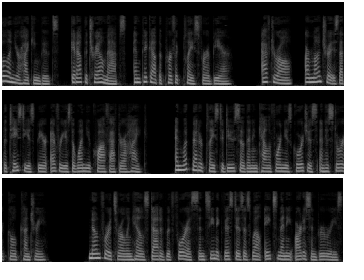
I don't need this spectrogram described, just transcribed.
Pull on your hiking boots, get out the trail maps, and pick out the perfect place for a beer. After all, our mantra is that the tastiest beer ever is the one you quaff after a hike. And what better place to do so than in California's gorgeous and historic Gold Country? Known for its rolling hills dotted with forests and scenic vistas as well as many artisan breweries,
